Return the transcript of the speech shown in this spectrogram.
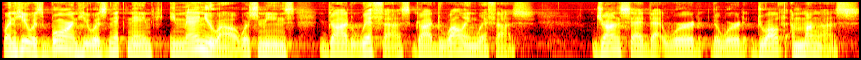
When he was born, he was nicknamed Emmanuel, which means God with us, God dwelling with us. John said that word, the word dwelt among us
